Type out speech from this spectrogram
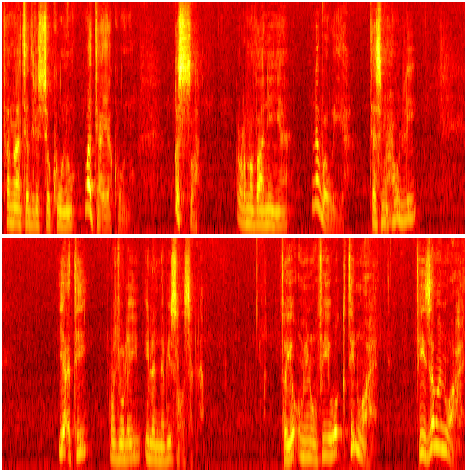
فما تدري السكون متى يكون. قصة رمضانية نبوية. تسمحون لي؟ يأتي رجلين إلى النبي صلى الله عليه وسلم. فيؤمن في وقت واحد في زمن واحد.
